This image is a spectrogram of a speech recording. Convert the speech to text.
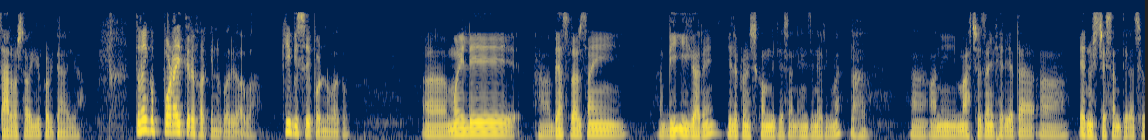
चार वर्ष अघिको कविता हो यो। तपाईँको पढाइतिर फर्किनु पर्यो अब। के विषय पढ्नुभएको? मैले ब्याचलर चाहिँ बिई गरेँ इलेक्ट्रोनिक्स कम्युनिकेसन इन्जिनियरिङमा। अनि मास्टर चाहिँ फेरि यता एडमिनिस्ट्रेसनतिर छु।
